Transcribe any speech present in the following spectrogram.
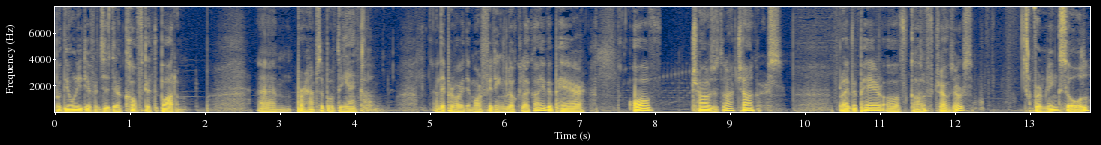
but the only difference is they're cuffed at the bottom, um, perhaps above the ankle, and they provide that more fitting look. Like I have a pair of trousers, they're not joggers, but I have a pair of golf trousers from Linksoul,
